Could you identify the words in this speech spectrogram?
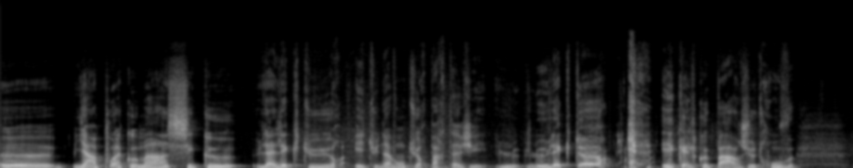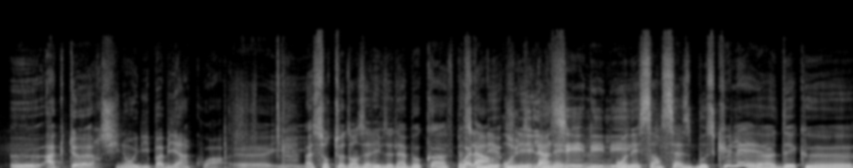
Il y a un point commun, c'est que la lecture est une aventure partagée. le lecteur est quelque part je trouve, euh, acteur, sinon il dit pas bien, quoi. Euh, bah, surtout dans un livre de Nabokov, parce qu'on est, on est, là, on, est, sans cesse bousculé euh, dès que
